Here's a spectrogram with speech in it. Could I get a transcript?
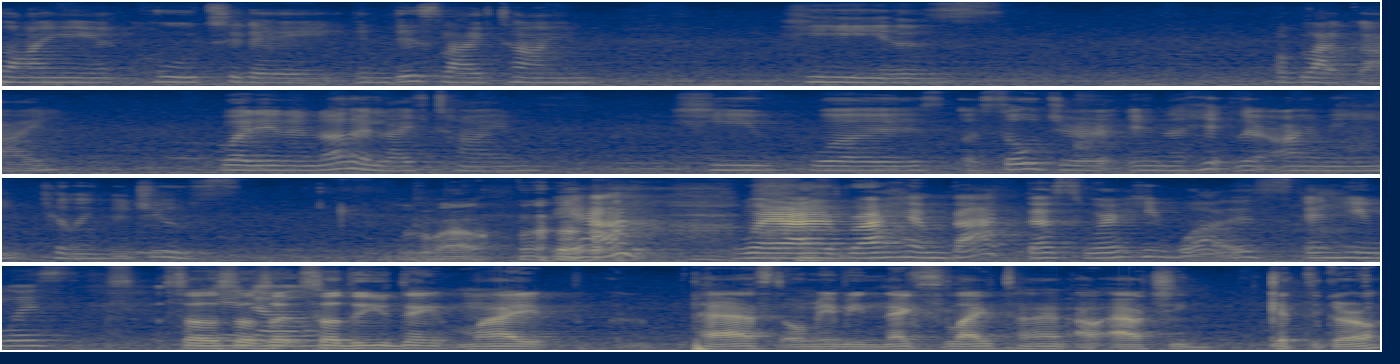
client who today in this lifetime he is a black guy but in another lifetime he was a soldier in the hitler army killing the jews Wow. yeah where i brought him back that's where he was and he was So so, so so do you think my past or maybe next lifetime I'll actually get the girl?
